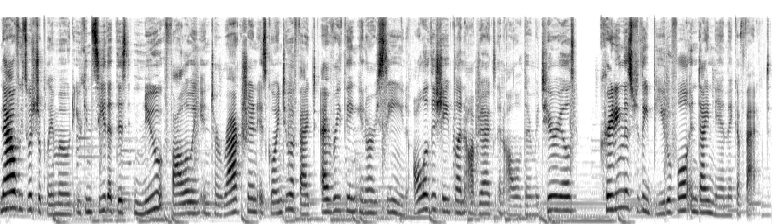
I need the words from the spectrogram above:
Now if we switch to play mode, you can see that this new following interaction is going to affect everything in our scene, all of the shape blend objects and all of their materials, creating this really beautiful and dynamic effect.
